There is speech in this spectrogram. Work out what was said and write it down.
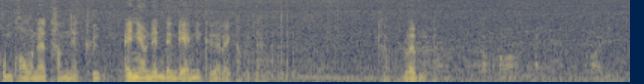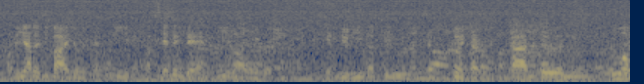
คุ้มครองวัฒนธรรมเนี่ยคือไอแนวเน้นแดงๆนี่คืออะไรครับอาจารย์ครับเริ่มครับครับขอขอขออนุญาตอธิบายโดยแผนที่นะครับเส้นแดงๆที่เราเห็นอยู่นี้ก็คือเกิดจากการเดินร่วม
